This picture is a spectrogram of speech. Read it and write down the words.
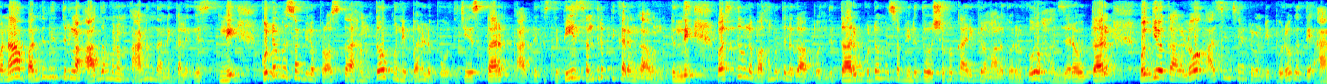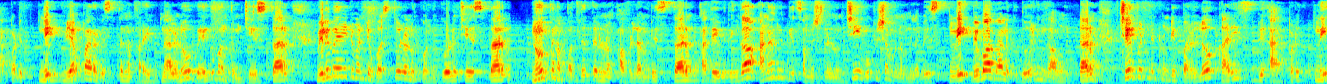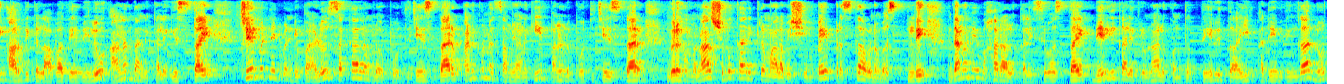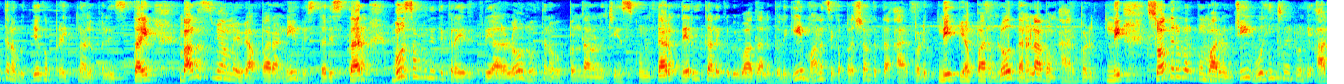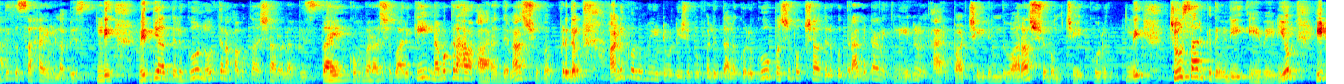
ఆగమన బంధుమిత్రుల ఆగమనం ఆనందాన్ని కలిగిస్తుంది. కుటుంబ సభ్యుల ప్రోత్సాహంతో కొన్ని పనులు పూర్తి చేస్తారు. ఆర్థిక స్థితి సంతృప్తికరంగా ఉంటుంది. వస్తువులు బహుమతులుగా పొందుతారు. కుటుంబ సభ్యులతో శుభ కార్యక్రమాల కొరకు హాజరవుతారు. ఉద్యోగాలలో ఆశించినటువంటి పురోగతి ఏర్పడుతుంది. వ్యాపార విస్తరణ ప్రయత్నాలను వేగవంతం చేస్తారు. విలువైనటువంటి వస్తువులను కొనుగోలు చేస్తారు. నూతన పద్ధతులను అవలంబిస్తారు. అదేవిధంగా అనారోగ్య సమస్యల నుంచి ఉపశమనం లభిస్తుంది. వివాదాలకు దూరంగా ఉంటారు. చేపట్టినటువంటి పనుల్లో కార్యసిద్ధి ఏర్పడుతుంది. ఆర్థిక లావాదేవీలు ఆనందాన్ని కలిగిస్తాయి. చేపట్టినటువంటి పనులు సకాలంలో పూర్తి చేస్తారు. అనుకున్న సమయానికి పనులు పూర్తి చేస్తారు. గృహమున శుభ కార్యక్రమాల విషయంపై ప్రస్తావన వస్తుంది. ధన వ్యవహారాలు కలిసి వస్తాయి. దీర్ఘకాలిక రుణాలు కొంత తీరుతాయి. అదేవిధంగా నూతన ఉద్యోగ ప్రయత్నాలు ఫలిస్తాయి. భాగస్వామ్య వ్యాపారం వ్యాపారాన్ని విస్తరిస్తారు. భూ సంబంధిత క్రయ విక్రయాలలో నూతన ఒప్పందాలను చేసుకుంటారు. దీర్ఘకాలిక వివాదాలు తొలగి మానసిక ప్రశాంతత ఏర్పడుతుంది. వ్యాపారంలో ధనలాభం ఏర్పడుతుంది. సోదరవర్గం వారి నుంచి ఊహించినటువంటి ఆర్థిక సహాయం లభిస్తుంది. విద్యార్థులకు నూతన అవకాశాలు లభిస్తాయి. కుంభరాశి వారికి నవగ్రహ ఆరాధన శుభప్రదం. అనుకూలమైనటువంటి శుభ ఫలితాల కొరకు పశుపక్షాదులకు త్రాగటానికి నీళ్ళను ఏర్పాటు చేయడం ద్వారా శుభం చేకూరుతుంది. చూసారు కదండి ఈ వీడియో.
